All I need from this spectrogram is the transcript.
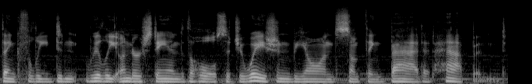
thankfully didn't really understand the whole situation beyond something bad had happened.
